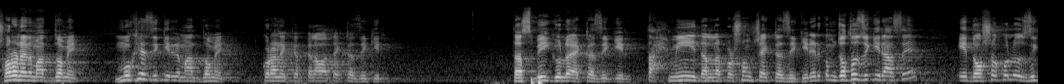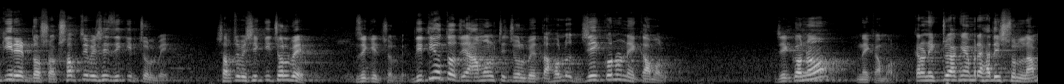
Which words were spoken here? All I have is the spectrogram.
স্মরণের মাধ্যমে, মুখে জিকিরের মাধ্যমে। কোরআনে তেলাওয়াত একটা জিকির তসবিগুলো একটা জিকির, তাহমিদ, আল্লাহর প্রশংসা একটা জিকির, এরকম যত জিকির আছে এই দশক হলো জিকিরের দশক। সবচেয়ে বেশি জিকির চলবে। সবচেয়ে বেশি কি চলবে? জিকির চলবে। দ্বিতীয়ত যে আমলটি চলবে তা হলো যে কোনো নেকামল যে কোনো নেকামল কারণ একটু আগে আমরা হাদিস শুনলাম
